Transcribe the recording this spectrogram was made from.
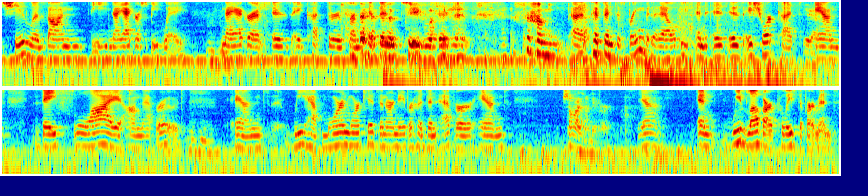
she lives on the niagara speedway Mhm. Niagara is a cut through from Pippin to from uh, Pippin to Springdale, and it is a shortcut, Yeah. and they fly on that road. Mhm. And we have more and more kids in our neighborhood than ever, and Somebody's gonna get hurt. yeah, and we love our police department,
